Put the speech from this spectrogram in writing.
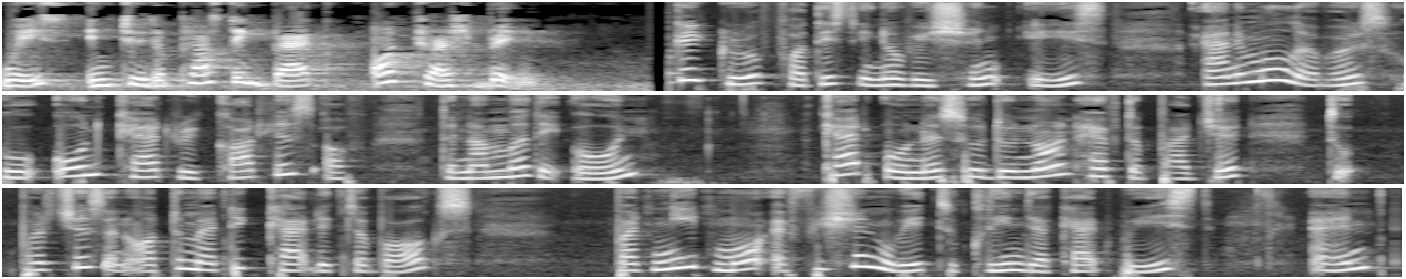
waste into the plastic bag or trash bin. Target group for this innovation is animal lovers who own cat regardless of the number they own, cat owners who do not have the budget to purchase an automatic cat litter box, but need more efficient way to clean their cat waste and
